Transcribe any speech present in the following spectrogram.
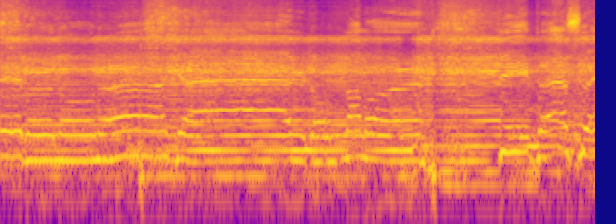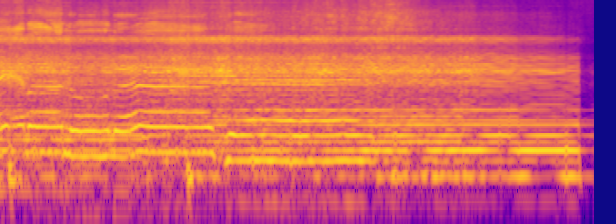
lever någon öker, de har vår. Gitas lever någon öker.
